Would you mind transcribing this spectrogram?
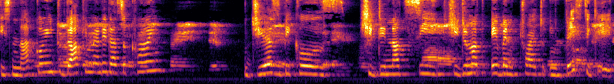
is not going to document it as a crime just because she did not see, she did not even try to investigate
